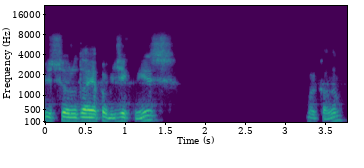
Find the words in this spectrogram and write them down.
Bir soru daha yapabilecek miyiz? Bakalım.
